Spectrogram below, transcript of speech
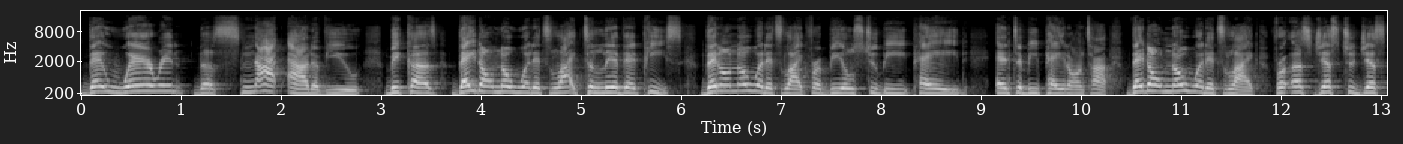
They're wearing the snot out of you because they don't know what it's like to live at peace. They don't know what it's like for bills to be paid and to be paid on time. They don't know what it's like for us just to just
